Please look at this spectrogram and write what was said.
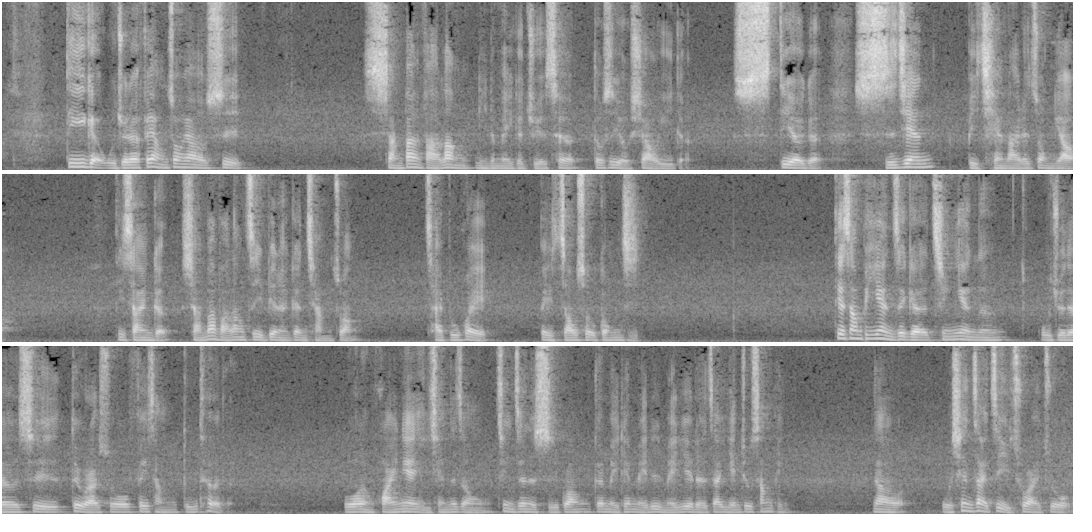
第一个，我觉得非常重要的是想办法让你的每个决策都是有效益的；第二个，时间比钱来的重要。第三个，想办法让自己变得更强壮，才不会被遭受攻击。电商 PM 这个经验呢，我觉得是对我来说非常独特的。我很怀念以前那种竞争的时光，跟每天每日每夜的在研究商品。那我现在自己出来做，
